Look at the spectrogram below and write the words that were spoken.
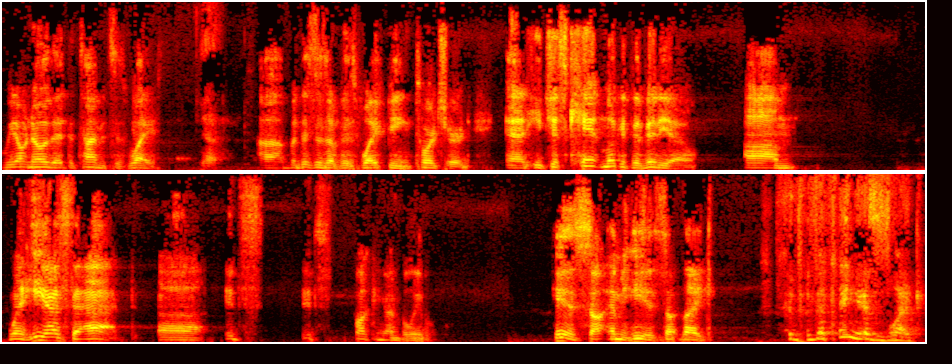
We don't know that at the time it's his wife, Yeah. uh, but this is of his wife being tortured, and he just can't look at the video Um, when he has to act, uh, it's it's fucking unbelievable. He is. So, I mean, he is so, like. the thing is, is like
